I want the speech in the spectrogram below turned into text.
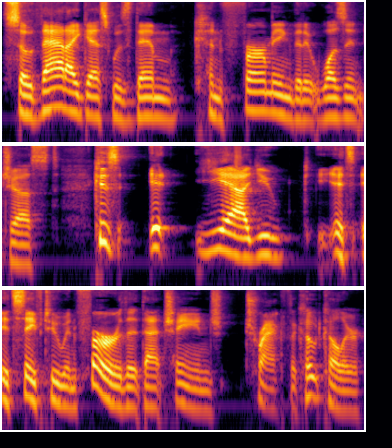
So that I guess was them confirming that it wasn't just cuz it yeah, you it's it's safe to infer that that change tracked the coat color,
